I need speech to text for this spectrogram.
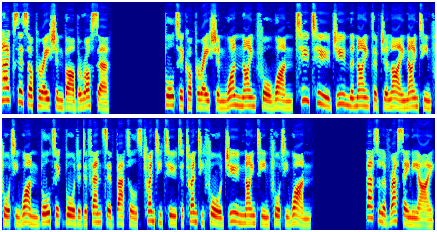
Axis Operation Barbarossa Baltic Operation 1941-22 June 9 July 1941 Baltic Border Defensive Battles 22-24 June 1941 Battle of Raseiniai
